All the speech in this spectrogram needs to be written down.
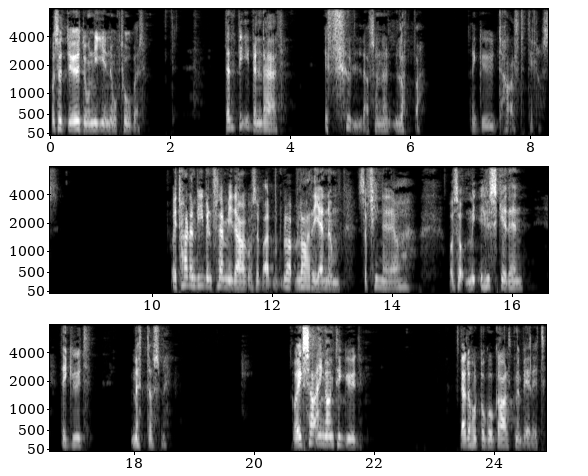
og så døde hun 9. oktober. Den Bibelen der er full av sånne lapper der Gud talte til oss. Og Jeg tar den Bibelen frem i dag og så bare blar igjennom, så finner jeg det. Og så husker jeg den, det Gud møtte oss med. Og jeg sa en gang til Gud Det hadde holdt på å gå galt med Berit.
